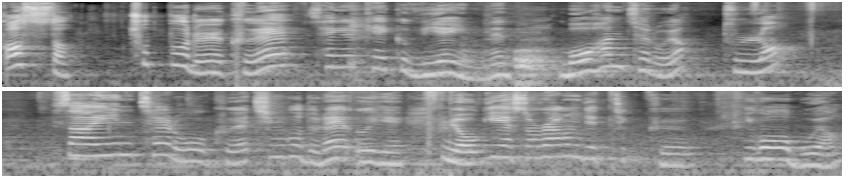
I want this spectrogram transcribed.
껐어. 촛불을 그의 생일 케이크 위에 있는 뭐 한 채로요? 둘러 쌓인 채로 그의 친구들에 의해. 그럼 여기에 surrounded 그 이거 뭐야?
